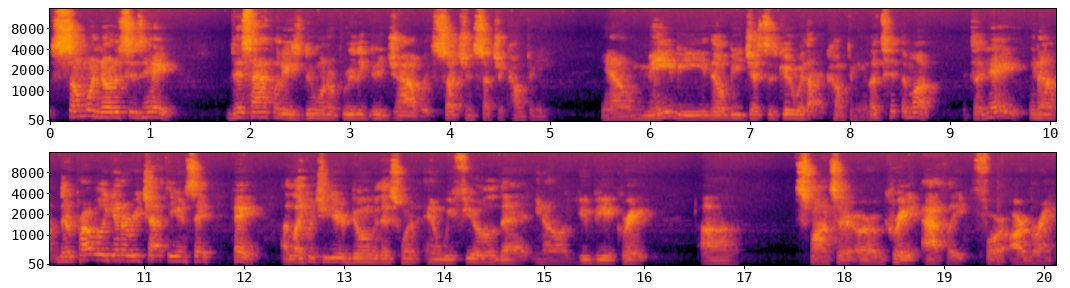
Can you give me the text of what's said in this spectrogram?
someone notices, hey, this athlete is doing a really good job with such and such a company, you know, maybe they'll be just as good with our company. Let's hit them up. It's like, hey, you know, they're probably going to reach out to you and say, hey, I like what you're doing with this one, and we feel that, you know, you'd be a great uh, sponsor or a great athlete for our brand.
